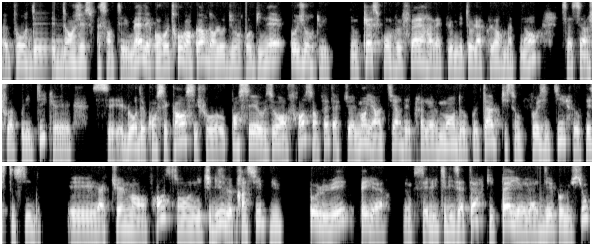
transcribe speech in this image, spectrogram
euh, pour des dangers sur la santé humaine et qu'on retrouve encore dans l'eau du robinet aujourd'hui. Donc, qu'est-ce qu'on veut faire avec le métolachlore maintenant? Ça, c'est un choix politique et c'est lourd de conséquences. Il faut penser aux eaux en France. En fait, actuellement, il y a un tiers des prélèvements d'eau potable qui sont positifs aux pesticides. Et actuellement, en France, on utilise le principe du polluer-payeur. Donc c'est l'utilisateur qui paye la dépollution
